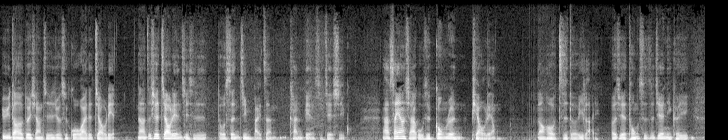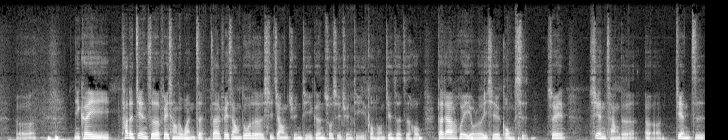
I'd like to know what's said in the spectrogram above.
遇到的对象，其实就是国外的教练。那这些教练其实都身经百战，看遍世界溪谷。那三阳峡谷是公认漂亮，然后值得一来，而且同时之间你可以，呃，你可以它的建设非常的完整，在非常多的西藏群体跟朔溪群体共同建设之后，大家会有了一些共识，所以现场的呃建制，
